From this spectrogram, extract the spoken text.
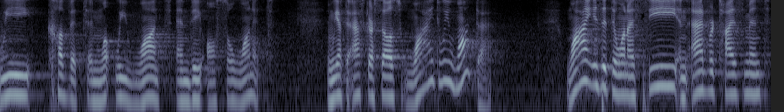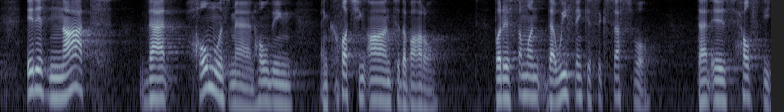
we covet and what we want, and they also want it. And we have to ask ourselves, why do we want that? Why is it that when I see an advertisement, it is not that homeless man holding and clutching on to the bottle, but it is someone that we think is successful, that is healthy,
